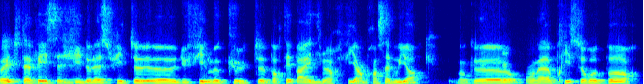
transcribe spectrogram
Oui, tout à fait. Il s'agit de la suite euh, du film culte porté par Eddie Murphy, Un prince à New York. Donc, euh, on a pris ce report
